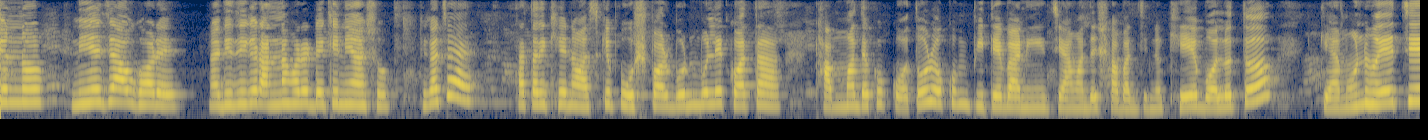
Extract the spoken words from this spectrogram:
জন্য নিয়ে যাও ঘরে। না দিদিকে রান্নাঘরে ডেকে নিয়ে আসো ঠিক আছে? তাড়াতাড়ি খেয়ে নাও আজকে পৌষ পার্বণ বলে কথা। ঠাম্মা দেখো কত রকম পিঠে বানিয়েছে আমাদের সবার জন্য। খেয়ে বলো তো। কেমন হয়েছে?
